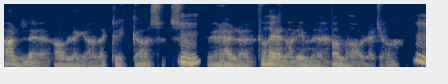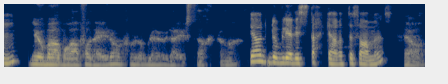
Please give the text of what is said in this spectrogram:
alle avleggerne klikker, altså. så Mm. vi heller forene dem med andre avleggere. Mm. Det er jo bare bra for dem, da, for da blir jo de sterkere. Ja, da blir de sterkere til sammen. Ja.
